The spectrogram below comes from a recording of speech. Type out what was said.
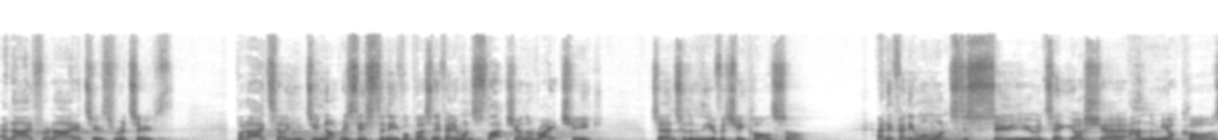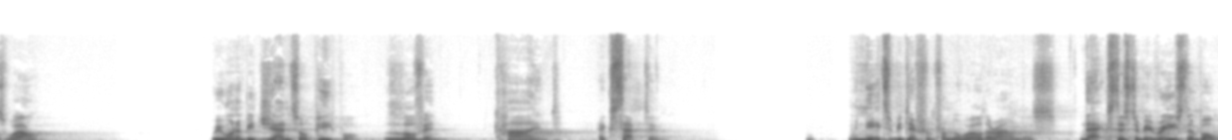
an eye for an eye, a tooth for a tooth. But I tell you, do not resist an evil person. If anyone slaps you on the right cheek, turn to them the other cheek also. And if anyone wants to sue you and take your shirt, hand them your coat as well. We want to be gentle people, loving, kind, accepting. We need to be different from the world around us. Next is to be reasonable.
